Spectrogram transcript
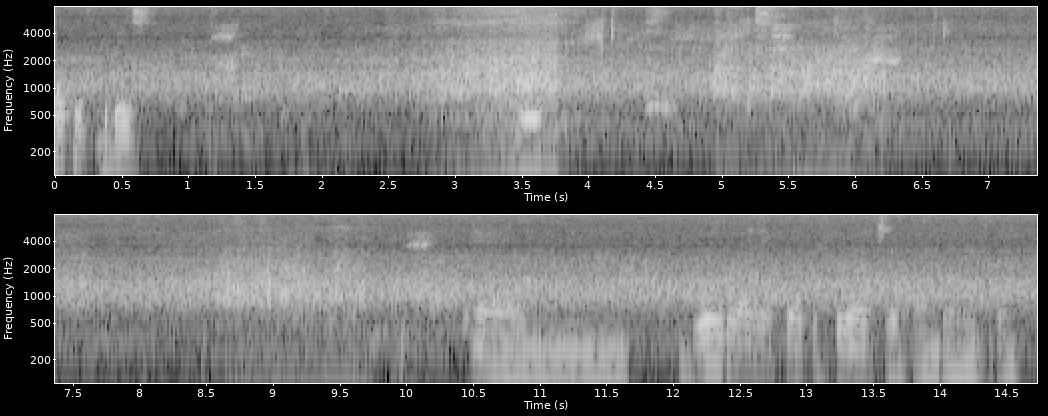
450 to base. Where do I hit focus for actually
